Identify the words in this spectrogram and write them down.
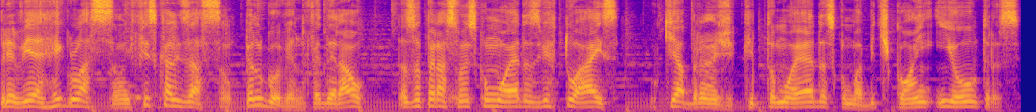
prevê a regulação e fiscalização pelo governo federal das operações com moedas virtuais, o que abrange criptomoedas como a Bitcoin e outras.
